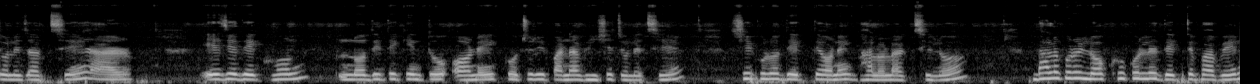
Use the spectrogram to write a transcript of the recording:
চলে যাচ্ছে। আর এই যে দেখুন, নদীতে কিন্তু অনেক কচুরি পানা ভেসে চলেছে। সেগুলো দেখতে অনেক ভালো লাগছিল। ভালো করে লক্ষ্য করলে দেখতে পাবেন,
